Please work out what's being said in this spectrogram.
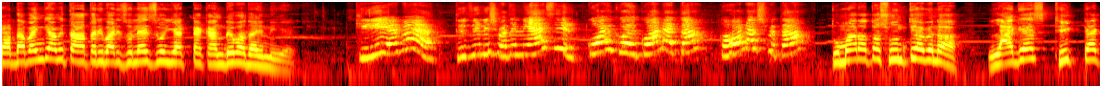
কাদা ভাঙ্গে আমি তাড়াতাড়ি বাড়ি চলে আসি ওই একটা কান্দে বাদায় নিয়ে। কি এবার? তুই জিনিসপাতি নিয়ে আসিস কই কই কোন এটা কখন আসবে তা? তোমার অত শুনতে হবে না। লাগেজ ঠিকঠাক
